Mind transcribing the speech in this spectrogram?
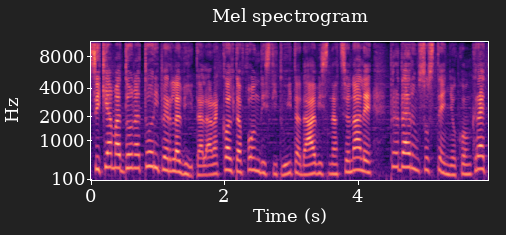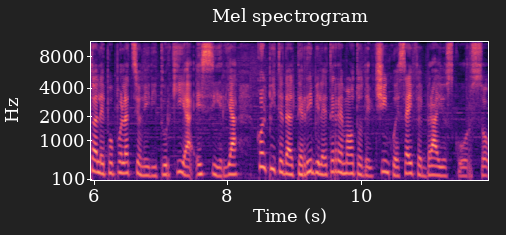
Si chiama Donatori per la Vita, la raccolta fondi istituita da Avis Nazionale per dare un sostegno concreto alle popolazioni di Turchia e Siria colpite dal terribile terremoto del 5 6 febbraio scorso.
